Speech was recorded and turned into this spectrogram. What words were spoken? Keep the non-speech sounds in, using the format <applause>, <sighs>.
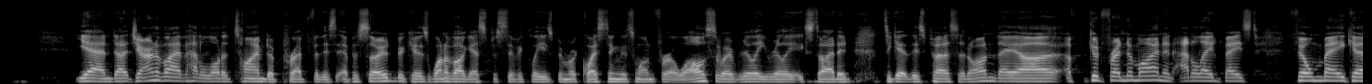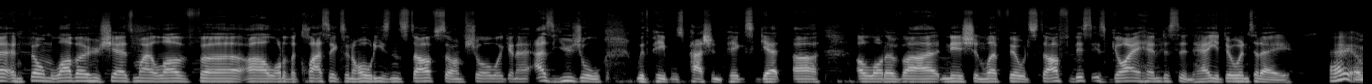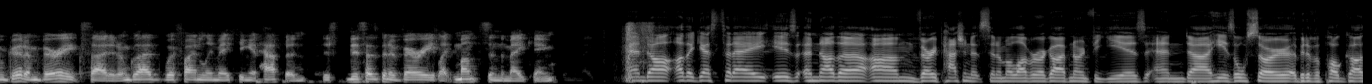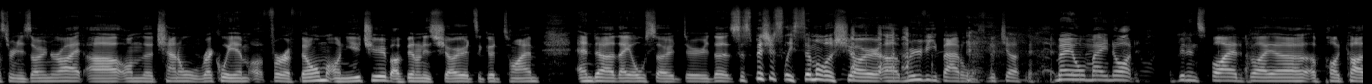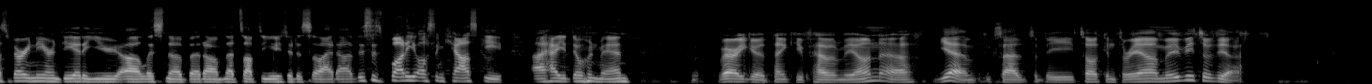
Yeah, and uh, Jaron and I have had a lot of time to prep for this episode because one of our guests specifically has been requesting this one for a while. So we're really, really excited to get this person on. They are a good friend of mine, an Adelaide based filmmaker and film lover who shares my love for uh, a lot of the classics and oldies and stuff. So I'm sure we're going to, as usual with people's passion picks, get uh, a lot of uh, niche and left field stuff. This is Guy Henderson. How you doing today? Hey, I'm good. I'm very excited. I'm glad we're finally making it happen. This this has been a very like months in the making. And our other guest today is another um, very passionate cinema lover, a guy I've known for years, and uh, he is also a bit of a podcaster in his own right uh, on the channel Requiem for a Film on YouTube. I've been on his show; it's a good time, and uh, they also do the suspiciously similar show uh, Movie Battles, which uh, may or may not been inspired by a, a, podcast very near and dear to you, uh, listener, but um, that's up to you to decide. Uh, this is Buddy Osenkowski. Uh, how you doing, man? Very good. Thank you for having me on. Uh, yeah, I'm excited to be talking three-hour movies with you.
